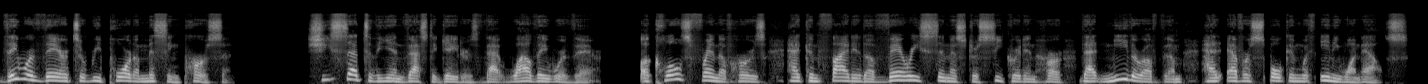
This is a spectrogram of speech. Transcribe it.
They were there to report a missing person. She said to the investigators that while they were there, a close friend of hers had confided a very sinister secret in her that neither of them had ever spoken with anyone else.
